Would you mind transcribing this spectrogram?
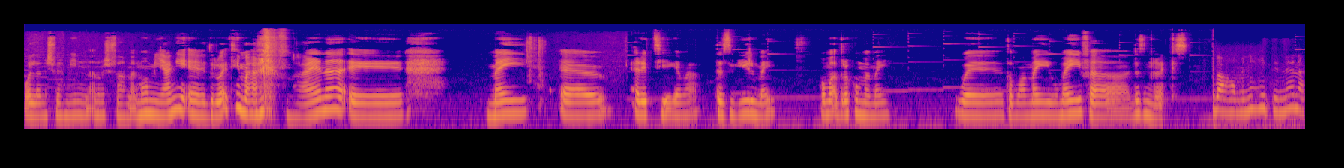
ولا مش فاهمين أنا مش فاهمة. المهم يعني آه، دلوقتي مع معانا آه، مي آه، قريبتي يا جماعة. تسجيل مي. وما ادراكم ما مي. وطبعا مي ومي فلازم نركز. بقى من ناحية إن أنا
